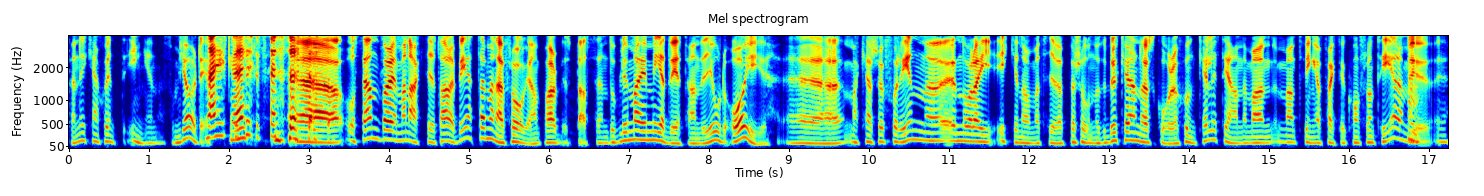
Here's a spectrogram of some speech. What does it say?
Sen är det kanske inte ingen som gör det. Nej, precis. uh, och sen börjar man aktivt arbeta med den här frågan på arbetsplatsen. Då blir man ju medvetandegjord. Oj, uh, man kanske får in uh, några icke-normativa personer. Då brukar den där skåren sjunka lite grann när man, man tvingar faktiskt konfrontera med mm.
